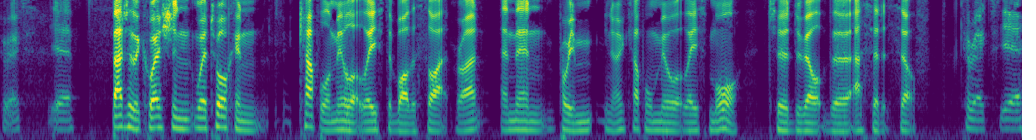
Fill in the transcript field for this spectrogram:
correct. Yeah. Back to the question, we're talking a couple of mil at least to buy the site, right? And then probably, you know, a couple mil at least more to develop the asset itself. Correct, yeah.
